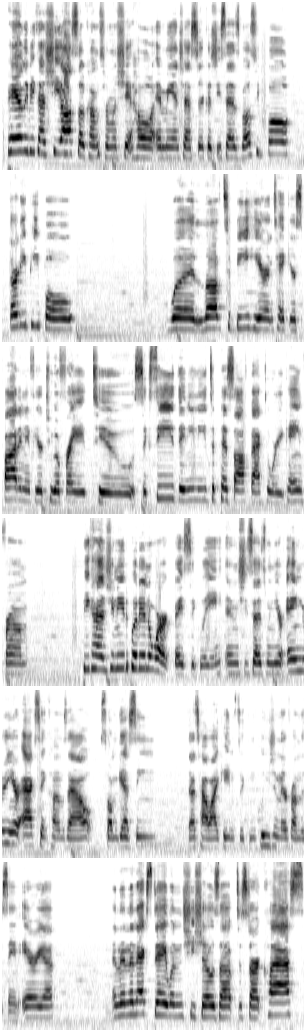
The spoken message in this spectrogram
Apparently, because she also comes from a shithole in Manchester, because she says most people 30 people would love to be here and take your spot. And if you're too afraid to succeed, then you need to piss off back to where you came from because you need to put in the work, basically. And she says, when you're angry, your accent comes out. So I'm guessing that's how I came to the conclusion they're from the same area. And then the next day, when she shows up to start class,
